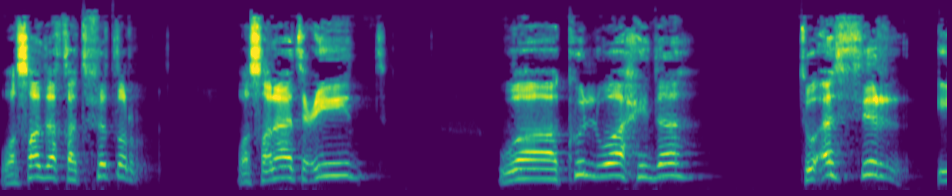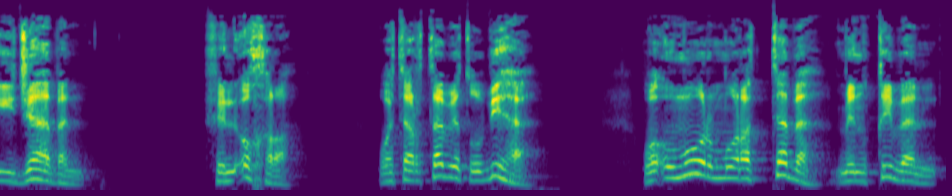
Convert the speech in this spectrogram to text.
وصدقة فطر وصلاة عيد وكل واحدة تؤثر ايجابا؟ في الأخرى وترتبط بها وأمور مرتبة من قبل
